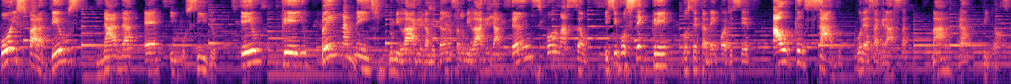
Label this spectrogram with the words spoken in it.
Pois para Deus nada é impossível. Eu creio plenamente no milagre da mudança, no milagre da transformação. E se você crê, você também pode ser alcançado por essa graça maravilhosa,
